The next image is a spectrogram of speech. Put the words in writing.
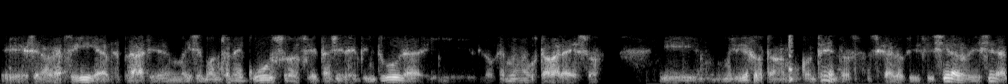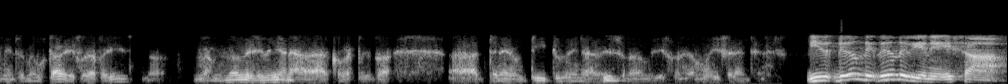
Eh, escenografía, plásticas, me hice un montón de cursos, fui a talleres de pintura, y lo que a mí me gustaba era eso y mis viejos estaban muy contentos. O sea, lo que quisiera, lo que quisiera, mientras me gustaba y fuera feliz, no, no, no les debería nada con respecto a, a tener un título ni nada de eso. No, mis viejos eran muy diferentes. ¿Y de- de dónde, de dónde viene esa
